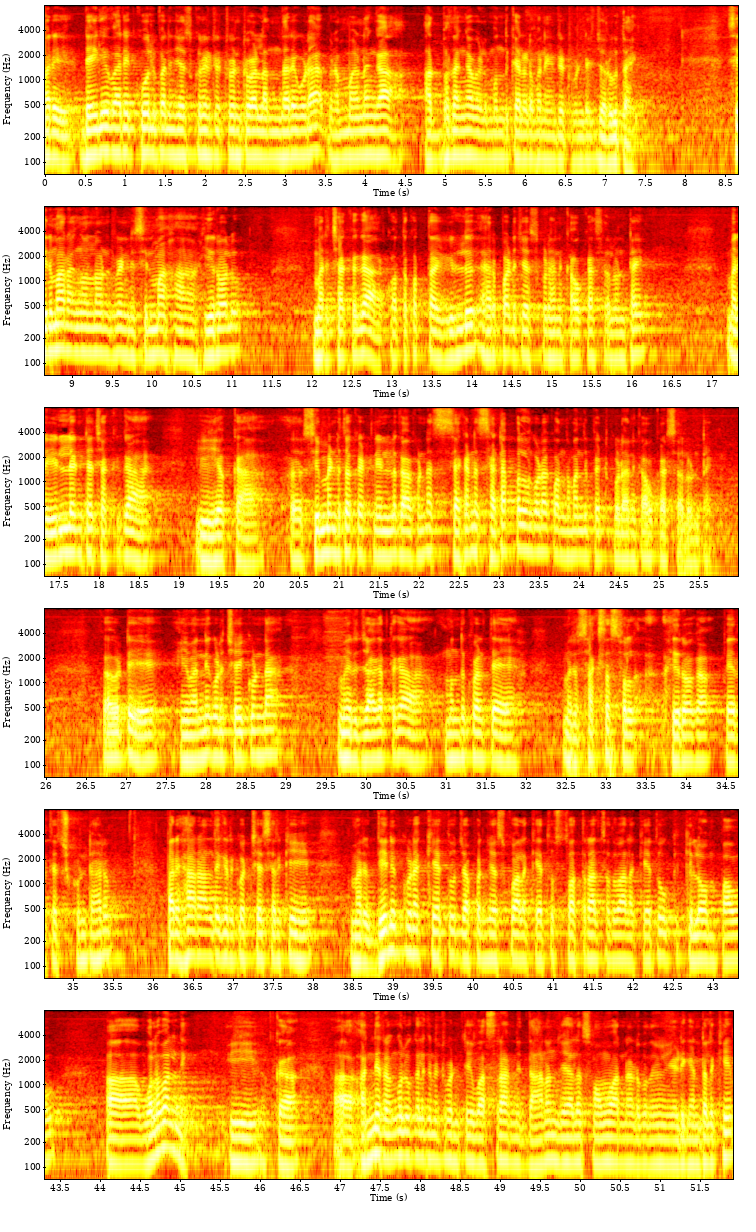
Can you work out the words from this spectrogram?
మరి డైలీ వారి కూలి పని చేసుకునేటటువంటి వాళ్ళందరూ కూడా బ్రహ్మాండంగా అద్భుతంగా వీళ్ళు ముందుకెళ్ళడం అనేటటువంటివి జరుగుతాయి. సినిమా రంగంలో ఉన్నటువంటి సినిమా హీరోలు మరి చక్కగా కొత్త కొత్త ఇళ్ళు ఏర్పాటు చేసుకోవడానికి అవకాశాలు ఉంటాయి మరి ఇల్లు అంటే చక్కగా ఈ యొక్క సిమెంట్తో కట్టిన ఇళ్ళు కాకుండా సెకండ్ సెటప్లను కూడా కొంతమంది పెట్టుకోవడానికి అవకాశాలు ఉంటాయి కాబట్టి ఇవన్నీ కూడా చేయకుండా మీరు జాగ్రత్తగా ముందుకు వెళ్తే మీరు సక్సెస్ఫుల్ హీరోగా పేరు తెచ్చుకుంటారు. పరిహారాల దగ్గరికి వచ్చేసరికి మరి దీనికి కూడా కేతు జపం చేసుకోవాలి కేతు స్తోత్రాలు చదవాలి కేతువుకి కిలోం పావు. ఉలవల్ని ఈ యొక్క అన్ని రంగులు కలిగినటువంటి వస్త్రాన్ని దానం చేయాలి సోమవారం నాడు ఉదయం ఏడు గంటలకి.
